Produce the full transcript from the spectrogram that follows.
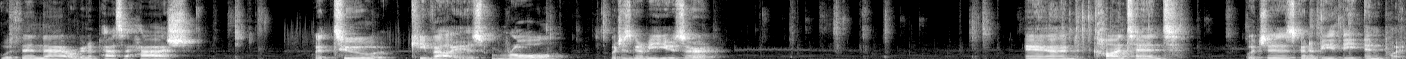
Within that, we're going to pass a hash with two key values. Role, which is going to be user, and content, which is going to be the input.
